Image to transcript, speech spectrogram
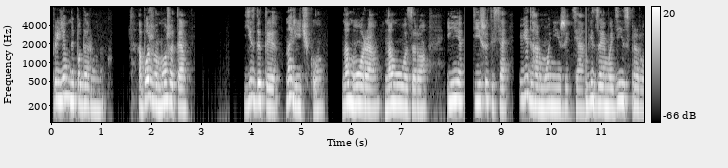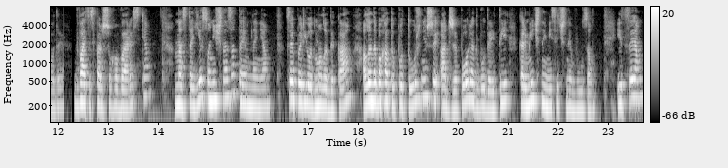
приємний подарунок. Або ж ви можете їздити на річку, на море, на озеро і тішитися від гармонії життя, від взаємодії з природою. 21 вересня настає сонячне затемнення. Це період молодика, але набагато потужніший, адже поряд буде йти кармічний місячний вузол. І це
